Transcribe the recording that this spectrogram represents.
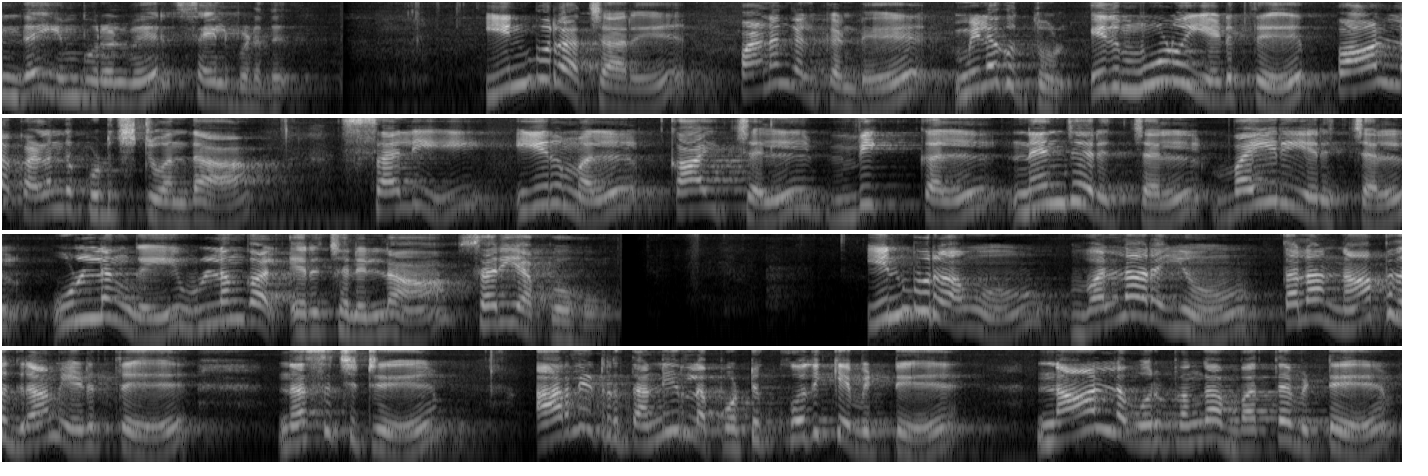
இந்த இம்புரல் வேர் செயல்படுது. இன்புராச்சாறு பனங்கள் கண்டு மிளகுத்தூள் இது மூணும் எடுத்து பாலில் கலந்து குடிச்சிட்டு வந்தால் சளி இருமல் காய்ச்சல் விக்கல் நெஞ்செரிச்சல் வயிறு எரிச்சல் உள்ளங்கை உள்ளங்கால் எரிச்சல் எல்லாம் சரியாக போகும். இன்புறாவும் வல்லாரையும் தலா நாற்பது கிராம் எடுத்து நசிச்சிட்டு அரை லிட்டர் தண்ணீரில் போட்டு கொதிக்க விட்டு நாளில் ஒரு பங்காக வத்த விட்டு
